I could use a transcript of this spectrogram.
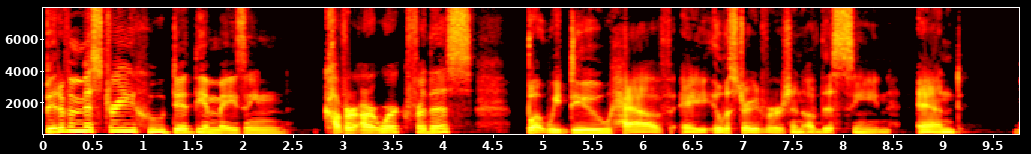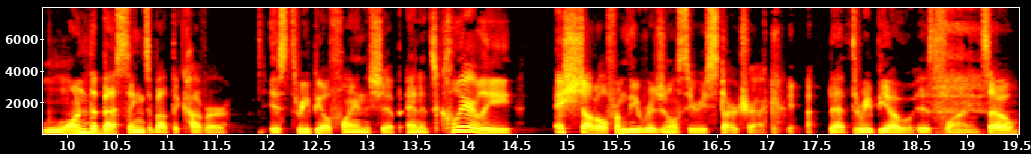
bit of a mystery who did the amazing cover artwork for this. But we do have a illustrated version of this scene, and one of the best things about the cover is 3PO flying the ship, and it's clearly a shuttle from the original series Star Trek yeah. that 3PO is flying. So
